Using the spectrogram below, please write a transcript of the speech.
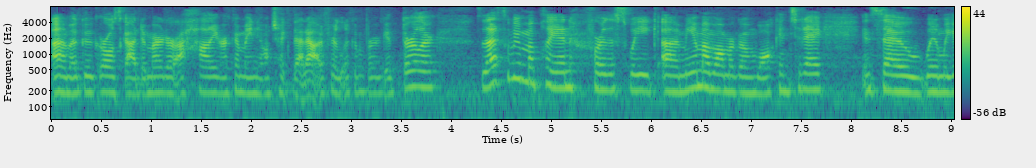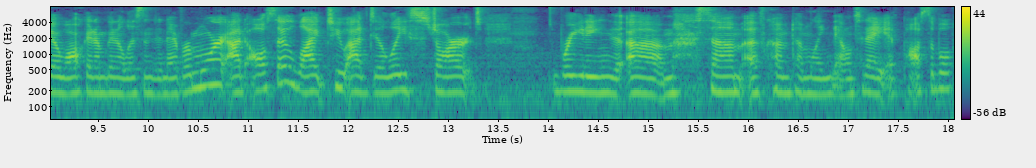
um, A Good Girl's Guide to Murder. I highly recommend y'all check that out if you're looking for a good thriller. So that's gonna be my plan for this week. Uh, me and my mom are going walking today. And so when we go walking, I'm gonna listen to Nevermore. I'd also like to ideally start reading um, some of Come Tumbling Down today if possible.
